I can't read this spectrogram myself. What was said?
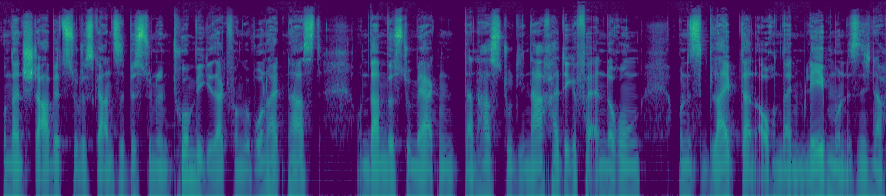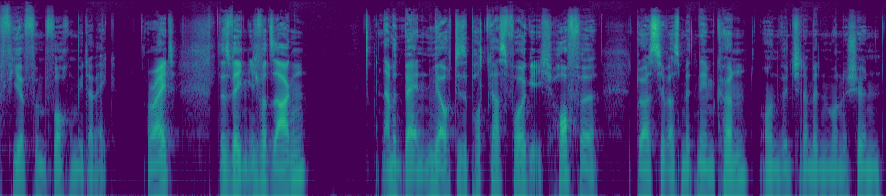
Und dann stapelst du das Ganze, bis du einen Turm, wie gesagt, von Gewohnheiten hast. Und dann wirst du merken, dann hast du die nachhaltige Veränderung und es bleibt dann auch in deinem Leben und ist nicht nach vier, fünf Wochen wieder weg. Alright? Deswegen, ich würde sagen, damit beenden wir auch diese Podcast-Folge. Ich hoffe, du hast hier was mitnehmen können und wünsche dir damit einen wunderschönen,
